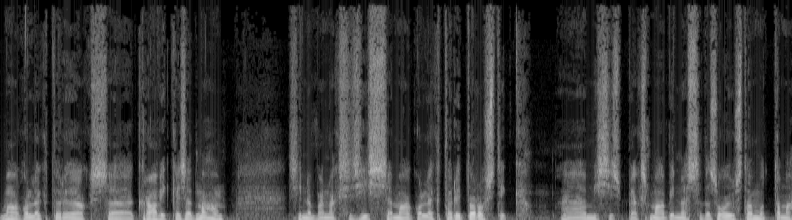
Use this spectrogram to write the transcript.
maakollektori jaoks äh, kraavikesed maha, sinna pannakse sisse maakollektori torustik, äh, mis siis peaks maapinnast seda soojust ammutama.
